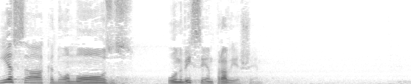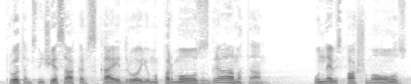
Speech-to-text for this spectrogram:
iesāka no Mūzus un visiem praviešiem. Protams, viņš iesāka ar skaidrojumu par Mūzus grāmatām un nevis pašu Mūzu.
